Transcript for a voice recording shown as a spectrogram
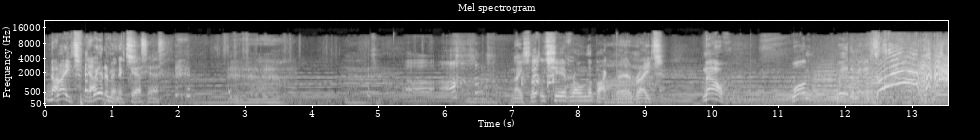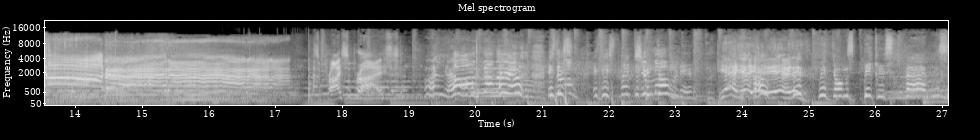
No. Right. Yeah. Wait a minute. Yes, yes. Oh. Nice little shave round the back there. Right. Now, one. Wait a minute. Surprise, surprise. Oh, hello. Oh, is this is this where your Dom live? Yeah, yeah, yeah, oh, yeah, it is. We're, we're Dom's biggest fans.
